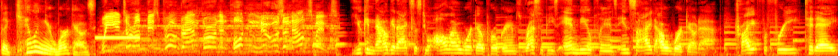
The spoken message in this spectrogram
like killing your workouts. We interrupt this program for an important news announcement. You can now get access to all our workout programs, recipes, and meal plans inside our workout app. Try it for free today.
